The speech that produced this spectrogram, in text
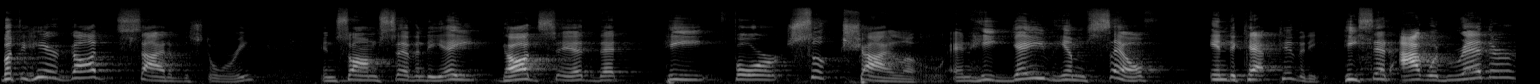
But to hear God's side of the story, in Psalm 78, God said that He forsook Shiloh and He gave Himself into captivity. He said, I would rather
